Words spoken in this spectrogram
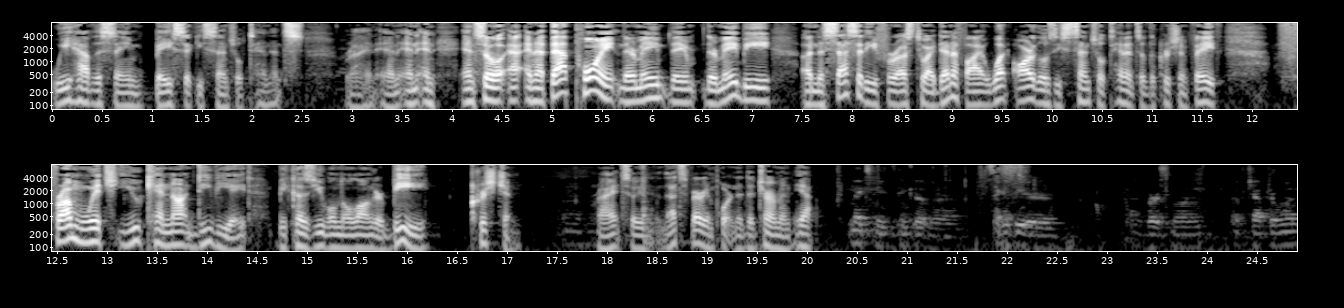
We have the same basic essential tenets, right? And, and, and, and so, and at that point, there may, there, there may be a necessity for us to identify what are those essential tenets of the Christian faith from which you cannot deviate because you will no longer be Christian, right? So that's very important to determine. Yeah. Makes me think of uh, Second Peter uh, verse one of chapter one,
